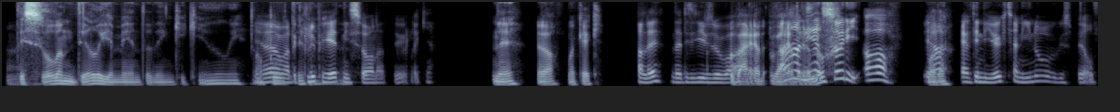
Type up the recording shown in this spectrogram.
Het is wel een deelgemeente, denk ik. Ja, maar de club heet ja. niet zo natuurlijk. hè. Nee, ja, maar kijk. Allee, dat is hier zo waar. Waren- waren ah, er nee, nog? sorry. Oh, ja, hij heeft in de jeugd van Ninove gespeeld.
